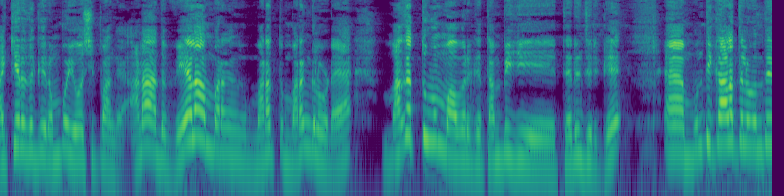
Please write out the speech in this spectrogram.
வைக்கிறதுக்கு ரொம்ப யோசிப்பாங்க. ஆனால் அந்த வேளா மரங் மரத்து மரங்களோட மகத்துவம் அவருக்கு தம்பிக்கு தெரிஞ்சிருக்கு. முந்தி காலத்தில் வந்து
